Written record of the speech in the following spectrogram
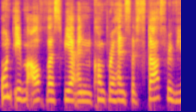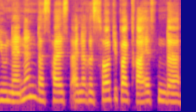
und eben auch, was wir ein Comprehensive Staff Review nennen, das heißt eine ressortübergreifende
